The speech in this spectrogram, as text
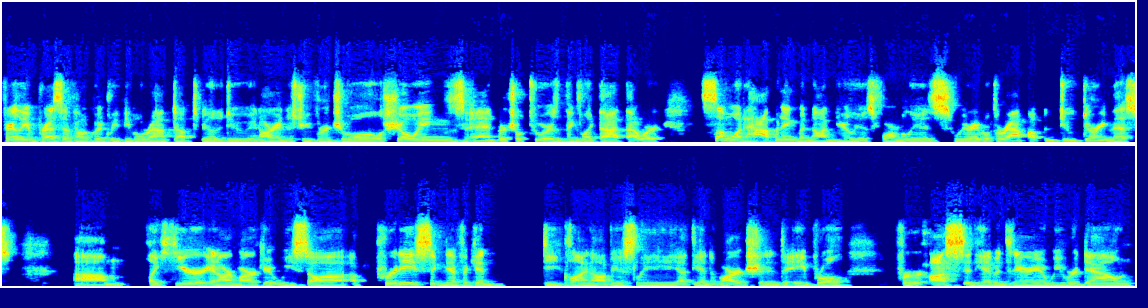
fairly impressive how quickly people ramped up to be able to do in our industry virtual showings and virtual tours and things like that that were somewhat happening, but not nearly as formally as we were able to wrap up and do during this. Um, like here in our market, we saw a pretty significant decline, obviously, at the end of March and into April. For us in the Edmonton area, we were down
